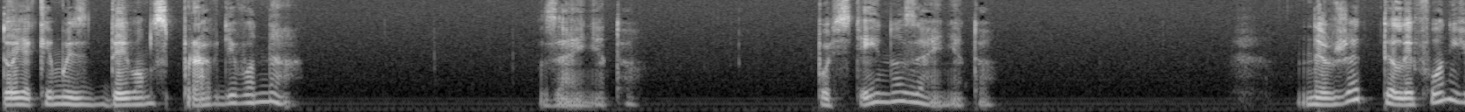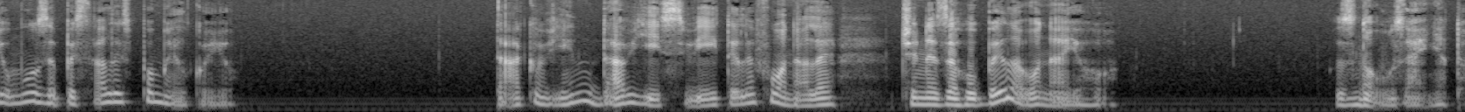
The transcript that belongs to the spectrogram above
то якимось дивом справді вона. Зайнято. Постійно зайнято. Невже телефон йому записали з помилкою? Так він дав їй свій телефон, але чи не загубила вона його? Знову зайнято.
